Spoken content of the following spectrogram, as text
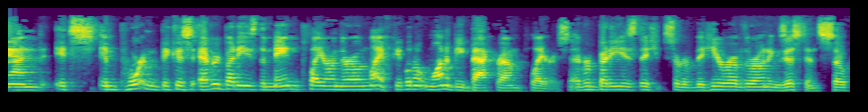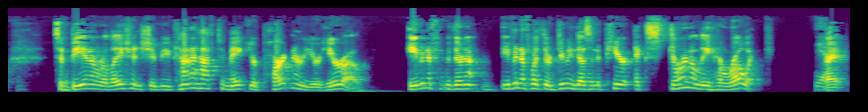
And it's important because everybody's the main player in their own life. People don't want to be background players. Everybody is the sort of the hero of their own existence. So to be in a relationship, you kind of have to make your partner your hero, even if they're not, even if what they're doing doesn't appear externally heroic. Yeah. Right.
